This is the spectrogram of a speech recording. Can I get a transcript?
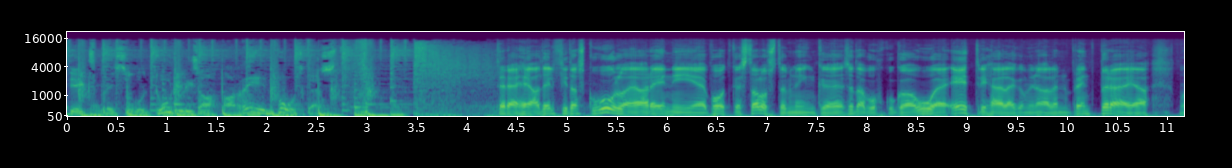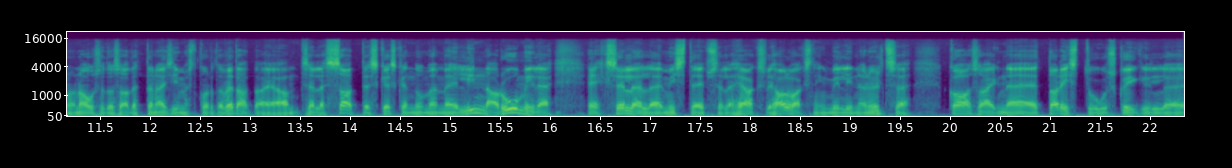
Eesti Ekspressi kultuurilisa Areen podcast tere, hea Delfi taskukuulaja, Areeni podcast alustab ning eh, sedapuhku ka uue eetrihäälega, mina olen Brent Pere ja mul on au seda saadet täna esimest korda vedada ja selles saates keskendume me linnaruumile ehk sellele, mis teeb selle heaks või halvaks ning milline on üldse kaasaegne taristu, kus kõigil eh,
